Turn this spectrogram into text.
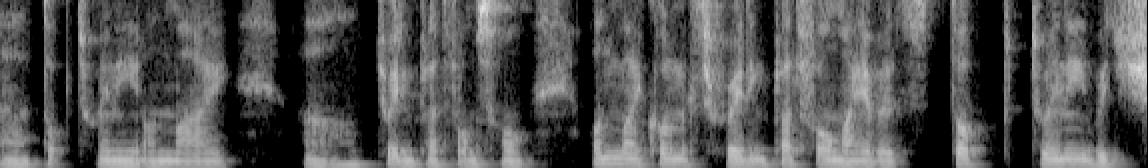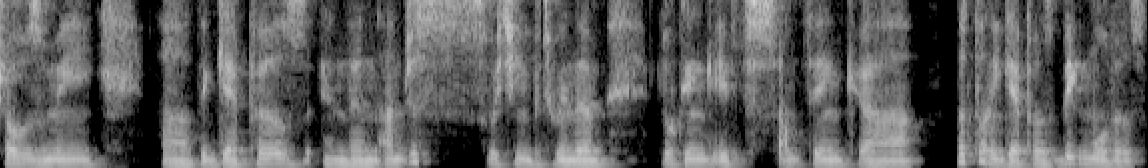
uh, top 20 on my uh, trading platform. So on my Colmex trading platform, I have a top 20, which shows me uh, the gappers, and then I'm just switching between them, looking if something, uh, not only gappers, big movers.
